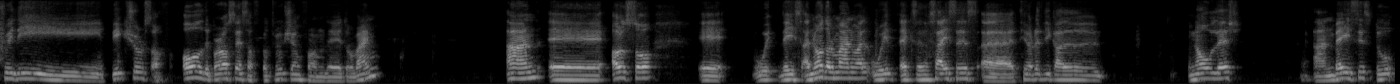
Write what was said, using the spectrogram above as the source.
3D pictures of all the process of construction from the turbine. And uh, also, uh, there's another manual with exercises, uh, theoretical knowledge and basis to,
